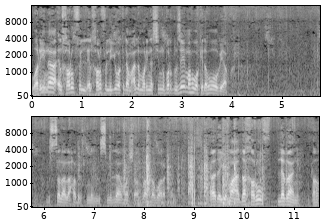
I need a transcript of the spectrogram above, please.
ورينا الخروف الخروف اللي جوه كده معلم ورينا سنه برضه زي ما هو كده هو بياكل بالصلاة على حضرة النبي. بسم الله ما شاء الله تبارك الله. هذا يا جماعة ده خروف لباني. أهو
